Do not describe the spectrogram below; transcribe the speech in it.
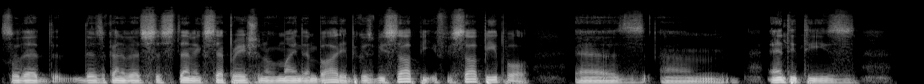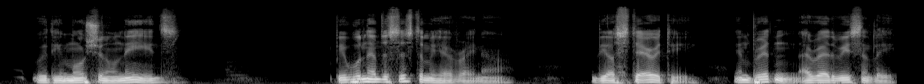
So that there's a kind of a systemic separation of mind and body because we saw if we saw people as um, entities with the emotional needs, we wouldn't have the system we have right now. The austerity, in Britain, I read recently,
